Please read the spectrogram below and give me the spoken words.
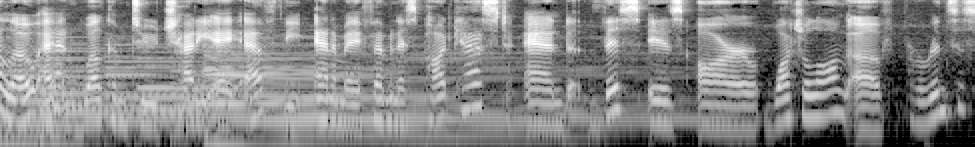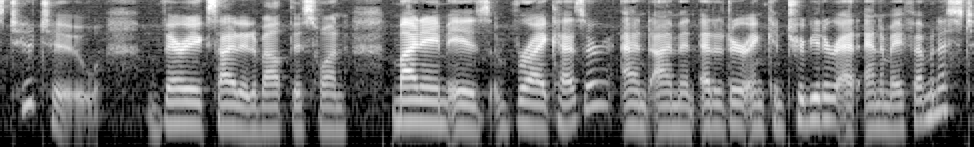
Hello, and welcome to Chatty AF, the anime feminist podcast, and this is our watch along of Princess Tutu. Very excited about this one. My name is Vrai Kaiser, and I'm an editor and contributor at Anime Feminist.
